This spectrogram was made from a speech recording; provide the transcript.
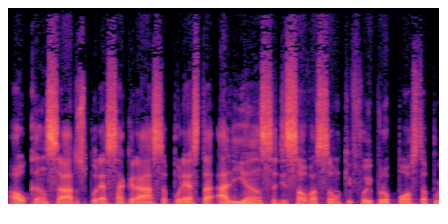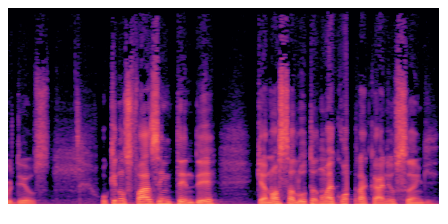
alcançados por essa graça, por esta aliança de salvação que foi proposta por Deus. O que nos faz entender que a nossa luta não é contra a carne e o sangue.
